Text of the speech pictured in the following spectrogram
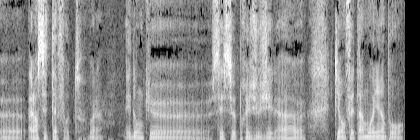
euh, alors c'est ta faute, voilà. Et donc euh, c'est ce préjugé-là euh, qui est en fait un moyen pour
